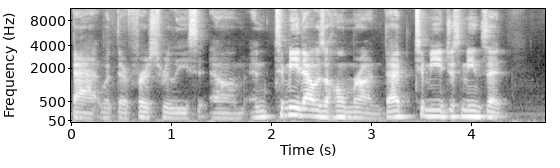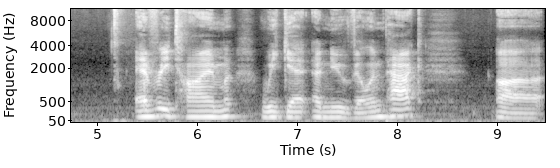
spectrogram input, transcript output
bat with their first release. Um, and to me, that was a home run. That to me just means that every time we get a new villain pack, uh,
